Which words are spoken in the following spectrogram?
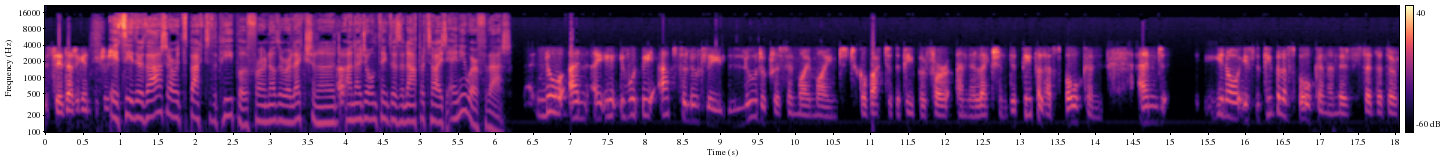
Say that again, Patricia. It's either that or it's back to the people for another election, and, uh, and I don't think there's an appetite anywhere for that. No, and it would be absolutely ludicrous in my mind to go back to the people for an election. The people have spoken, and you know, if the people have spoken and they've said that there are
